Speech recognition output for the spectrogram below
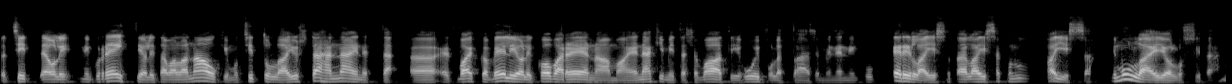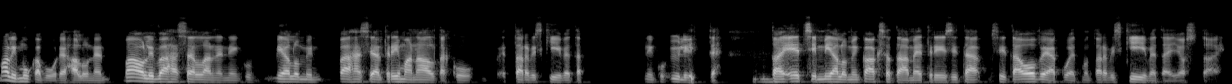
mutta sitten oli, niin kuin reitti oli tavallaan auki, mutta sitten tullaan just tähän näin, että, että vaikka veli oli kova reenaamaan ja näki, mitä se vaatii huipulle pääseminen niin kuin eri lajissa tai lajissa kuin lajissa, niin mulla ei ollut sitä. Mä olin mukavuuden halunen. Mä olin vähän sellainen, niin kuin, mieluummin vähän sieltä riman alta, kun tarvitsisi kiivetä niin kuin ylitte. Mm-hmm. Tai etsin mieluummin 200 metriä sitä, sitä ovea, kuin että mun tarvitsisi kiivetä jostain.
